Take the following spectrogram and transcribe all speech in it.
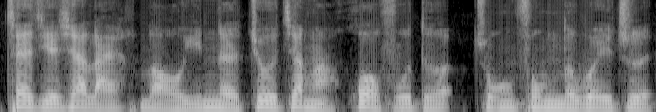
再接下来，老鹰的旧将啊，霍福德中锋的位置，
